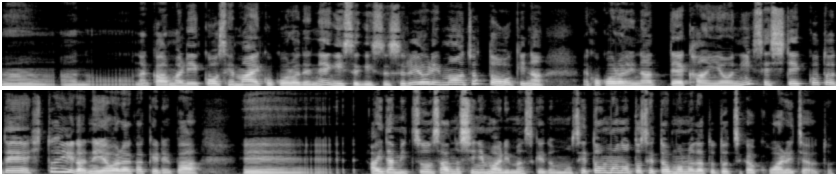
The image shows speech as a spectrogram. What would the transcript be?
うん、あの、なんかあまりこう狭い心でね、ギスギスするよりも、ちょっと大きな心になって寛容に接していくことで、一人がね、柔らかければ、えー、相田光夫さんの詩にもありますけども、瀬戸物と瀬戸物だとどっちか壊れちゃうと。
